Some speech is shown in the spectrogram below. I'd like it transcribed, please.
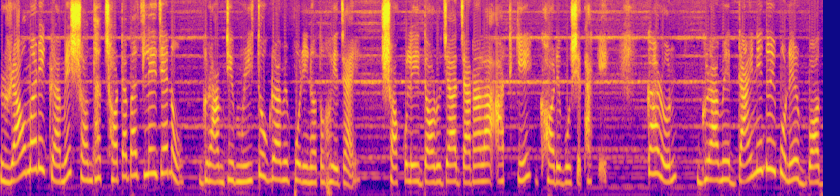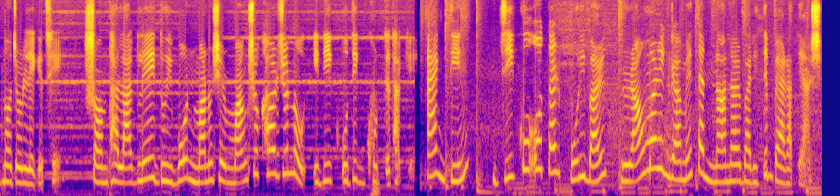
রাওমারি গ্রামের সন্ধ্যা ছটা বাজলেই যেন গ্রামটি মৃত গ্রামে পরিণত হয়ে যায়। সকলেই দরজা, জানালা আটকে ঘরে বসে থাকে। কারণ গ্রামের ডাইনি দুই বোনের বদনজর লেগেছে। সন্ধ্যা লাগলেই দুই বোন মানুষের মাংস খাওয়ার জন্য এদিক ওদিক ঘুরতে থাকে। একদিন জিকু ও তার পরিবার রাওমারি গ্রামে তার নানার বাড়িতে বেড়াতে আসে।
